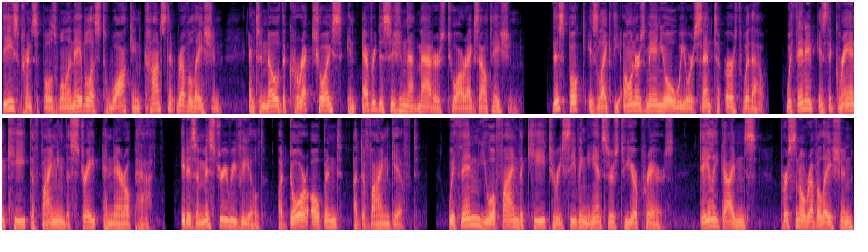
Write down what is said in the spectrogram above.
These principles will enable us to walk in constant revelation and to know the correct choice in every decision that matters to our exaltation. This book is like the owner's manual we were sent to earth without. Within it is the grand key to finding the straight and narrow path. It is a mystery revealed, a door opened, a divine gift. Within, you will find the key to receiving answers to your prayers, daily guidance, personal revelation,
